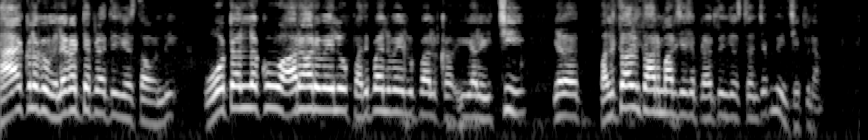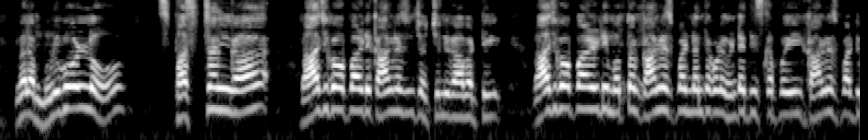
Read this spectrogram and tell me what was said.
నాయకులకు వెలగట్టే ప్రయత్నం చేస్తూ ఉంది. ఓటర్లకు ఆరు వేలు పది పది వేల రూపాయలు ఇలా ఇచ్చి ఇలా ఫలితాలను తారుమారు చేసే ప్రయత్నం చేస్తానని చెప్పి నేను చెప్పినాం. ఇవాళ మునుగోడులో స్పష్టంగా రాజగోపాల్ రెడ్డి కాంగ్రెస్ నుంచి వచ్చింది కాబట్టి రాజగోపాల్ రెడ్డి మొత్తం కాంగ్రెస్ పార్టీ అంతా కూడా వెంట తీసుకుపోయి కాంగ్రెస్ పార్టీ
